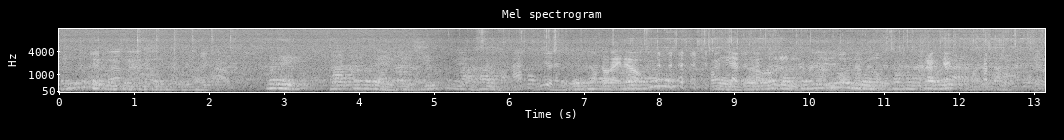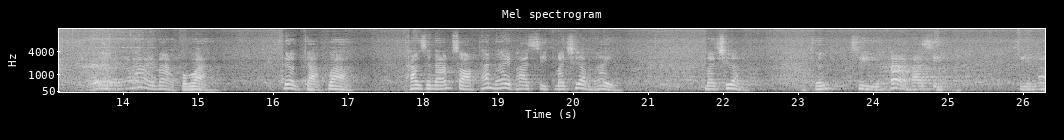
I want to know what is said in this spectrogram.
อันนี้ก็เป็นเป็นเป็นเป็นไปไม่ได้ท่าก็ไม่ได้ให้ชิ้นไม่ได้ท่านเราได้แล้วง่ายมากเพราะว่า เนื่องจากว่าทางสนามสอบท่านให้ภาสิทธ์มาเชื่อมให้ มาเชื่อม ถึงสี่ห้าภาสิทธ์ สี่ภา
